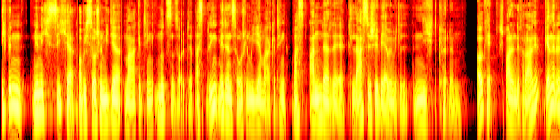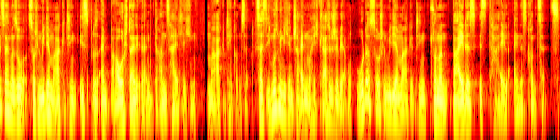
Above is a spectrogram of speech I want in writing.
Ich bin mir nicht sicher, ob ich Social Media Marketing nutzen sollte. Was bringt mir denn Social Media Marketing, was andere klassische Werbemittel nicht können? Okay, spannende Frage. Generell sage ich mal so, Social Media Marketing ist bloß ein Baustein in einem ganzheitlichen Marketingkonzept. Das heißt, ich muss mich nicht entscheiden, mache ich klassische Werbung oder Social Media Marketing, sondern beides ist Teil eines Konzepts.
